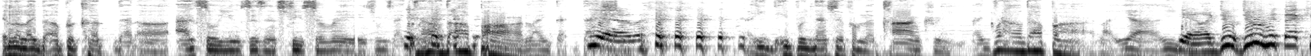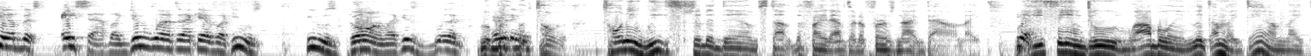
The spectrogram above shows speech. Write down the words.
it looked like the uppercut that uh Axel uses in Streets of Rage. Where he's like ground up bar like that. that yeah. shit. he he bring that shit from the concrete, like ground up bar. Like yeah, he, Yeah, like dude, dude hit that canvas ASAP. Like dude went to that canvas like he was he was gone. Like his like But, but, everything but was Tony, Tony Weeks should have damn stopped the fight after the first knockdown. Like when Yeah. he seen dude wobbling. look, I'm like, damn, like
